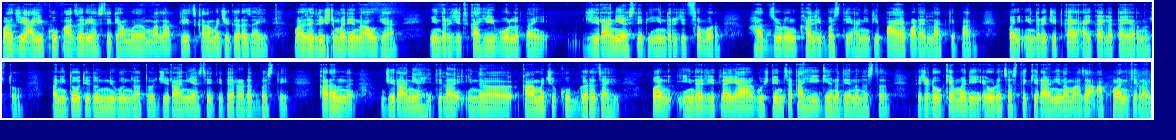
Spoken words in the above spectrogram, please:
माझी आई खूप आजारी असते त्यामुळं मला प्लीज कामाची गरज आहे. माझ्या लिस्टमध्ये नाव घ्या. इंद्रजित काहीही बोलत नाही. जी राणी असते ती इंद्रजित समोर हात जोडून खाली बसते आणि ती पाया पडायला लागते पार. पण इंद्रजित काय ऐकायला तयार नसतो आणि तो तिथून निघून जातो. जी राणी असते तिथं रडत बसते. कारण जी राणी आहे तिला इंद कामाची खूप गरज आहे. पण इंद्रजितला या गोष्टींचं काहीही घेणं देणं नसतं. त्याच्या डोक्यामध्ये एवढंच असतं की राणीनं माझा अपमान केला आहे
